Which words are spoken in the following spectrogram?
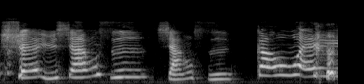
鳕鱼相思。思相思高危，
